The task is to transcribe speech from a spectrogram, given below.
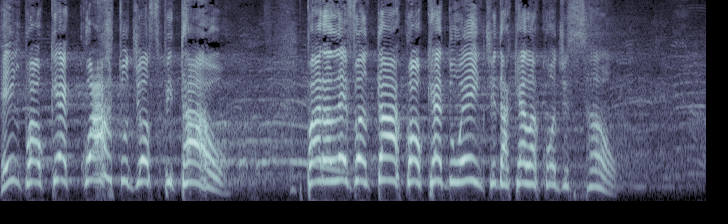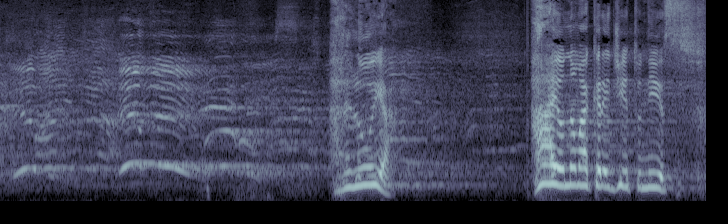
em qualquer quarto de hospital para levantar qualquer doente daquela condição. Aleluia. Ah, eu não acredito nisso.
